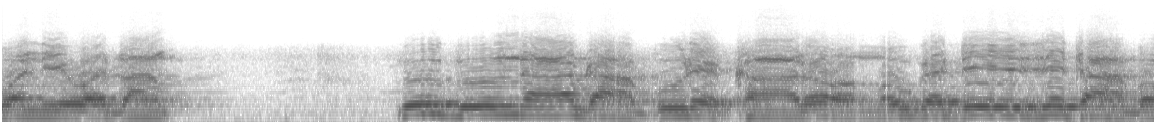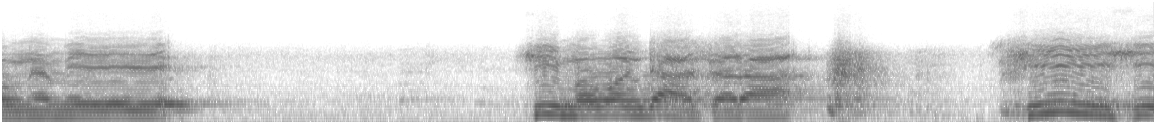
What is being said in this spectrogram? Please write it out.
ဝနေဝတံသုတုနာကပုရခါရောမုဂတိဇိထပုံနမေဟိမဝန္တစရာ ရှိရှိ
